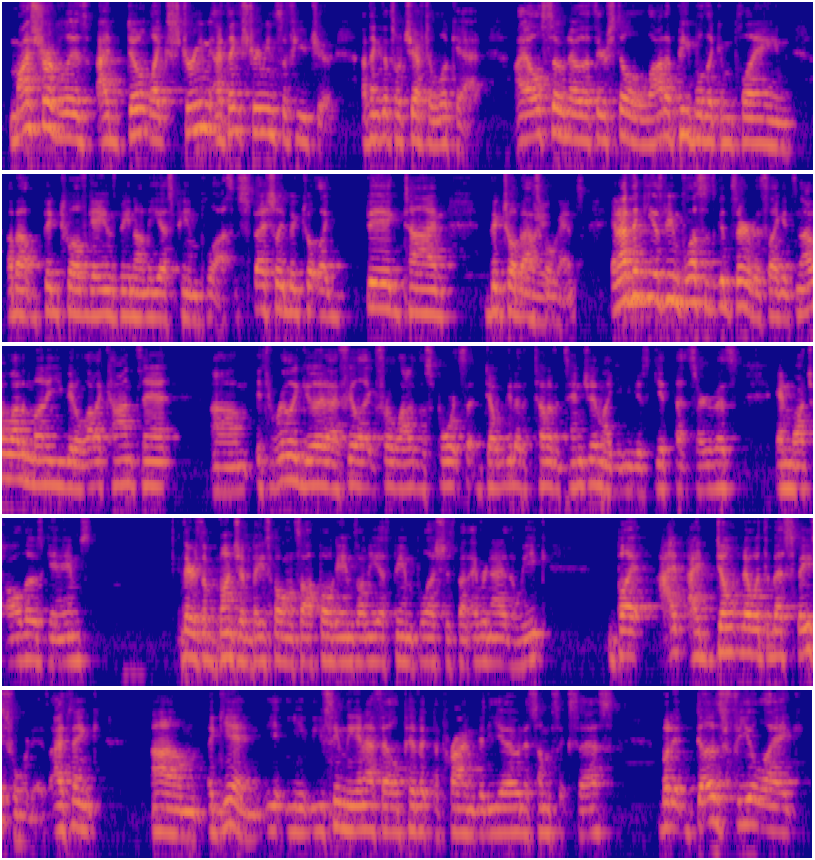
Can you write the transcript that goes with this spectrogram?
My struggle is I don't like streaming. I think streaming's the future. I think that's what you have to look at. I also know that there's still a lot of people that complain about Big 12 games being on ESPN Plus, especially Big 12, like big time Big 12 basketball right. games. And I think ESPN Plus is a good service. Like it's not a lot of money. You get a lot of content. Um, it's really good. I feel like for a lot of the sports that don't get a ton of attention, like you can just get that service and watch all those games. There's a bunch of baseball and softball games on ESPN Plus just about every night of the week. But I, I don't know what the best space for it is. I think – um, again, you, you've seen the NFL pivot to Prime Video to some success, but it does feel like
